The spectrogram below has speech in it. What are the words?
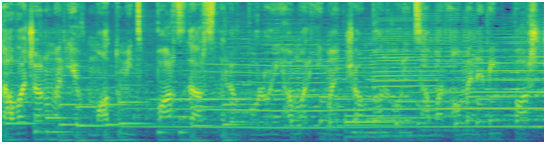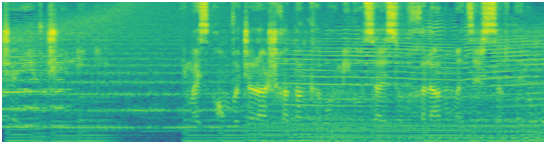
Դավաճանում են եւ մատում ինձ པարզ դարձնելով բոլորի համար իմ այն ճամփան, որ ինձ համար པարզ չէ եւ չի լինի։ Իմ այս անվճար աշխատանքը, որ միգուցե այսօր խլանում է ձեր սրտերում,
